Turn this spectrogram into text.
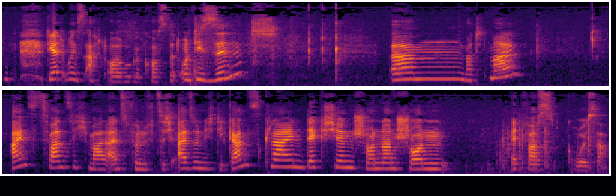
Die hat übrigens 8 Euro gekostet und die sind ähm, wartet mal. 1,20 mal 1,50. Also nicht die ganz kleinen Deckchen, sondern schon etwas größer.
